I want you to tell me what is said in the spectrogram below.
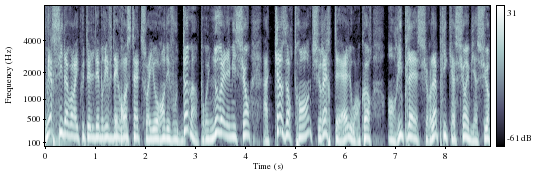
Merci d'avoir écouté le débrief des grosses têtes. Soyez au rendez-vous demain pour une nouvelle émission à 15h30 sur RTL ou encore en replay sur l'application et bien sûr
